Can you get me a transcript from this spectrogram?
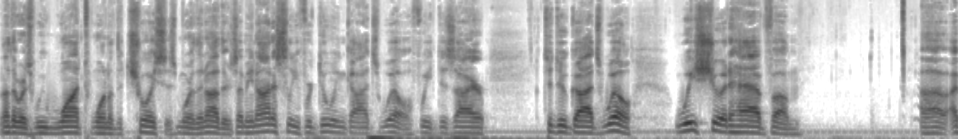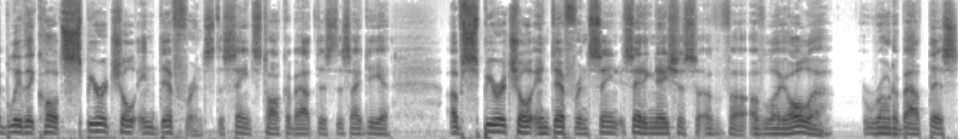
In other words, we want one of the choices more than others. I mean, honestly, if we're doing God's will, if we desire to do God's will, we should have. Um, uh, I believe they call it spiritual indifference. The saints talk about this this idea of spiritual indifference. Saint, Saint Ignatius of uh, of Loyola wrote about this,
